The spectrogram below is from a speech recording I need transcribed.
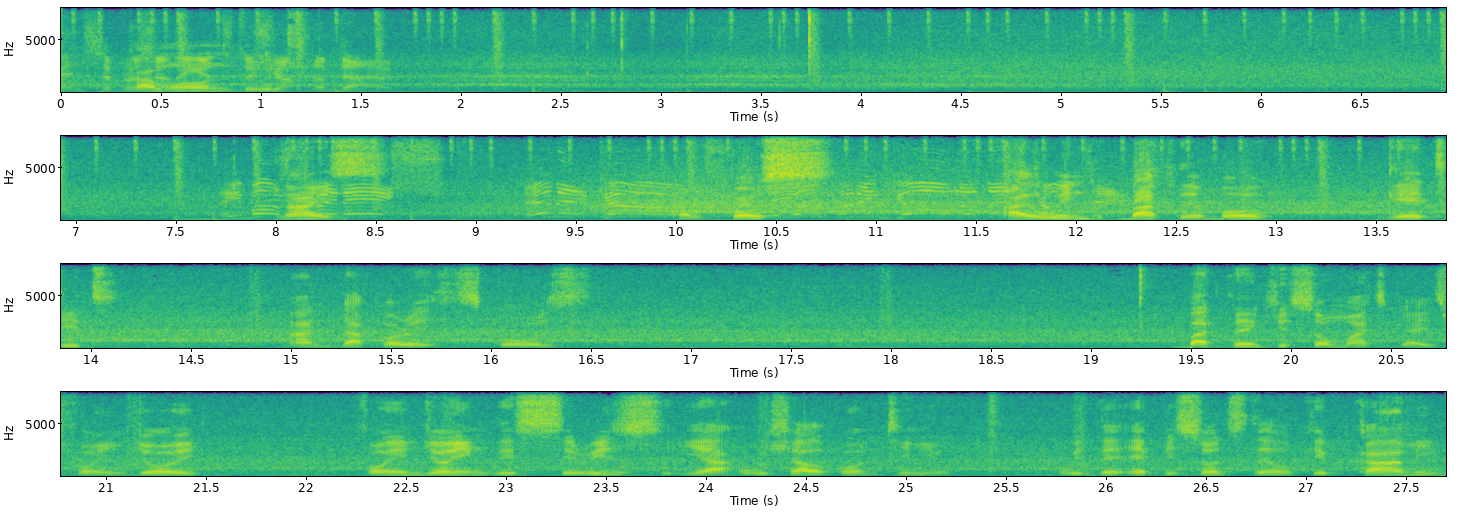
Defensive Come on, to dude. shut them down. Nice. finish. In it goes. Of course, The opening goal in this I win back the ball, get it, and Doucouré scores. But thank you so much, guys, for enjoy for enjoying this series. Yeah, we shall continue with the episodes. They'll keep coming.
